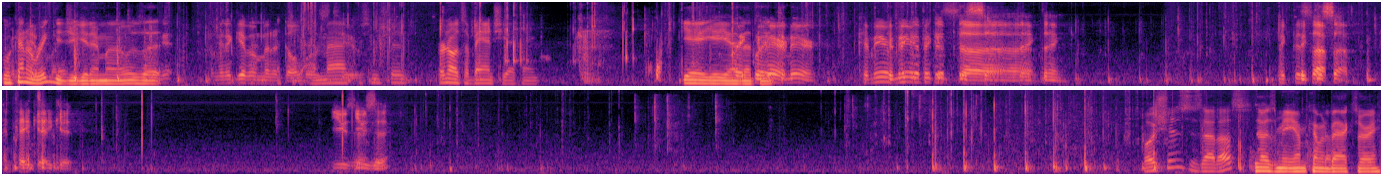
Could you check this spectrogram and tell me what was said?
What kind of rig did you get him? Uh, what was I'm that? G- I'm gonna give him an adult a Mac list or some shit. Or no, it's a Banshee, I think. Yeah, yeah, yeah. Wait, that's wait, it. come here. Come here, pick, up this, uh, thing. Pick this, up, and take it. Use, it. Use it. Bushes? Is that us? That was me. I'm coming back. Sorry.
